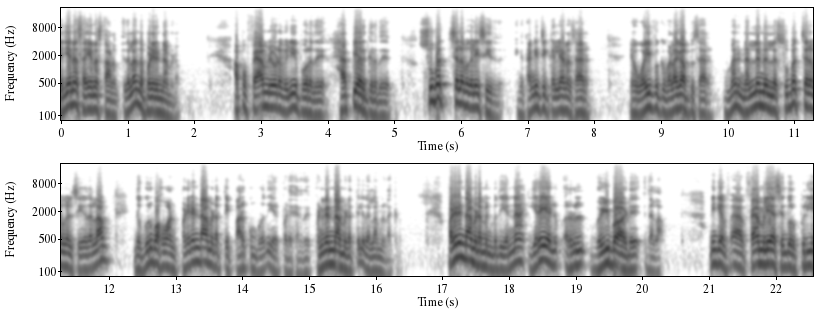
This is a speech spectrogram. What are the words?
அஜன சயன ஸ்தானம். இதெல்லாம் இந்த பன்னிரெண்டாம் இடம். அப்போ ஃபேமிலியோட வெளியே போகிறது ஹாப்பியாக இருக்கிறது சுப செலவுகளை செய்கிறது எங்கள் தங்கச்சி கல்யாணம் சார் என் ஒய்ஃபுக்கு வளகாப்பு சார் இந்த மாதிரி நல்ல நல்ல சுப செலவுகள் செய்வதெல்லாம் இந்த குரு பகவான் பன்னிரெண்டாம் இடத்தை பார்க்கும் பொழுது ஏற்படுகிறது. பன்னிரெண்டாம் இடத்தில் இதெல்லாம் நடக்கிறது பன்னிரெண்டாம் இடம் என்பது என்ன? இறை அருள் வழிபாடு இதெல்லாம். நீங்கள் ஃபேமிலியாக சேர்ந்து ஒரு பெரிய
